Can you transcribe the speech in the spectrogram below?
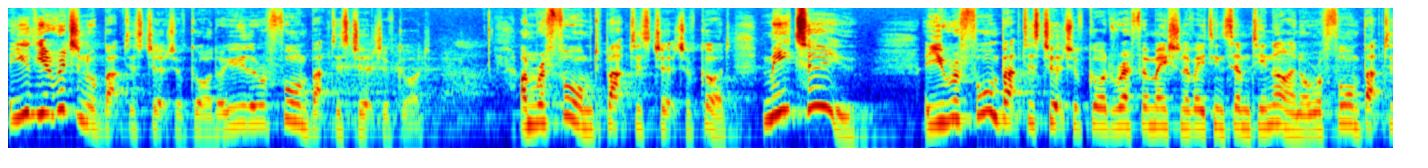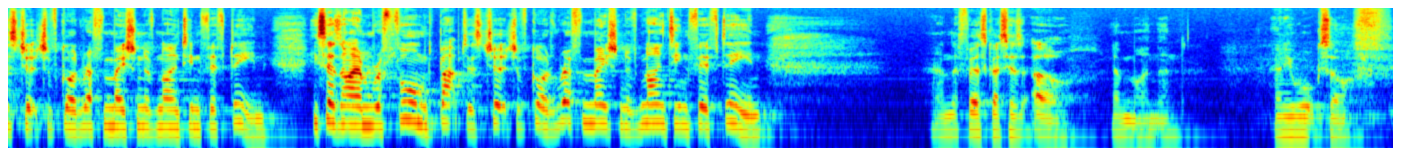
Are you the original Baptist Church of God or are you the Reformed Baptist Church of God? I'm Reformed Baptist Church of God. Me too. Are you Reformed Baptist Church of God Reformation of 1879 or Reformed Baptist Church of God Reformation of 1915? He says, I am Reformed Baptist Church of God Reformation of 1915. And the first guy says, Oh, never mind then. And he walks off.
